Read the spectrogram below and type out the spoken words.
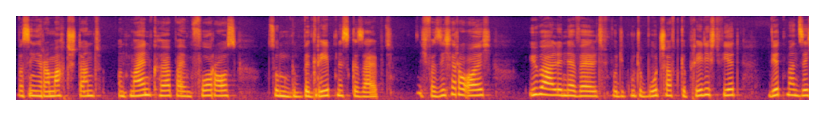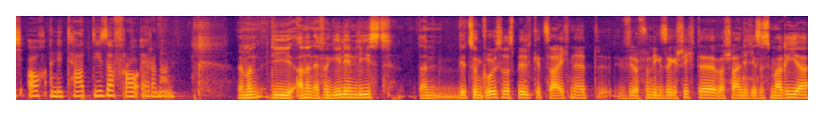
was in ihrer Macht stand, und meinen Körper im Voraus zum Begräbnis gesalbt. Ich versichere euch, überall in der Welt, wo die gute Botschaft gepredigt wird, wird man sich auch an die Tat dieser Frau erinnern. Wenn man die anderen Evangelien liest, dann wird so ein größeres Bild gezeichnet von dieser Geschichte. Wahrscheinlich ist es Maria,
